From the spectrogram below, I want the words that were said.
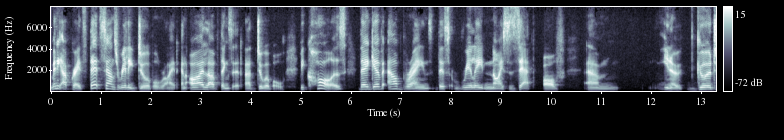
mini upgrades, that sounds really doable, right? And I love things that are doable because they give our brains this really nice zap of, um, you know, good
